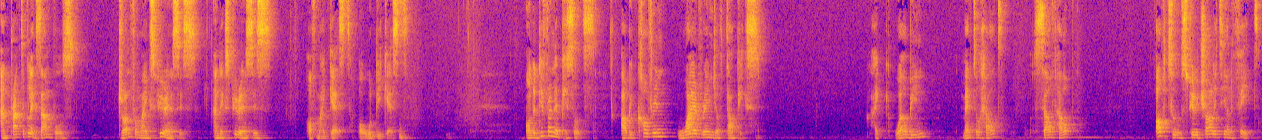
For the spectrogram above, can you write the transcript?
and practical examples drawn from my experiences and experiences of my guests or would be guests. On the different episodes, I'll be covering wide range of topics like well being, mental health, self help, up to spirituality and faith.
